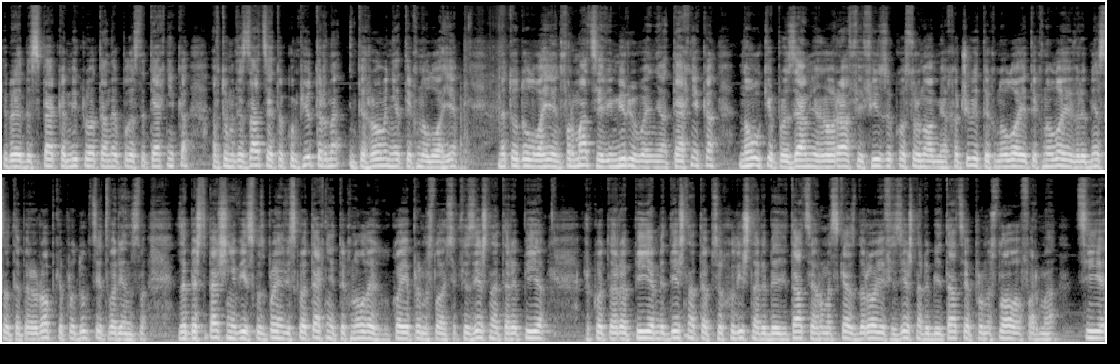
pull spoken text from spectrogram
кібербезпека, мікро та неопластотехніка, автоматизація та комп'ютерна інтегровані технології, методологія, інформація, вимірювання, техніка, науки про землю, географію, фізику, астрономію, харчові технології, технології виробництва та переробки продукції тваринництва, забезпечення військ, збройної військової техніки, технології, якої промисловості, фізична терапія, наркотерапія, медична та психологічна реабілітація, громадське здоров'я, фізична реабілітація, промислова фармація,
